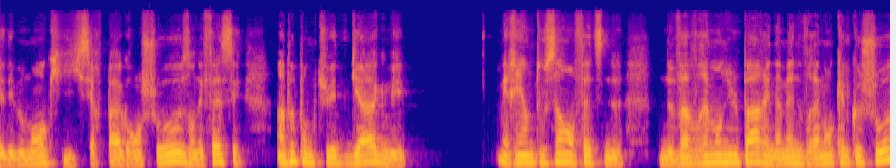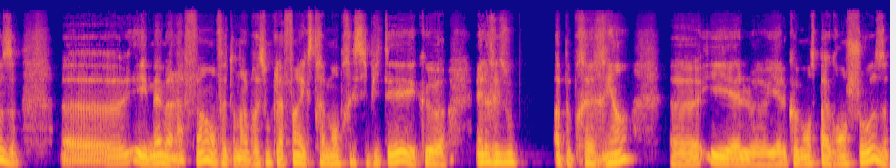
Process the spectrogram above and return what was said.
a des moments qui, qui servent pas à grand chose. En effet, c'est un peu ponctué de gags, mais mais rien de tout ça en fait ne, ne va vraiment nulle part et n'amène vraiment quelque chose. Euh, et même à la fin, en fait, on a l'impression que la fin est extrêmement précipitée et que elle résout à peu près rien euh, et elle et elle commence pas grand chose.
